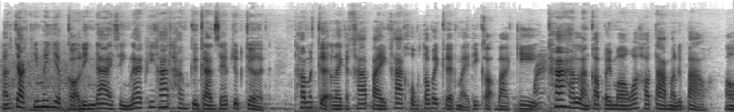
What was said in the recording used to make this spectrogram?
หลังจากที่ไม่เหยียบเกาะลิงได้ สิ่งแรกที่ข้าทำคือการเซฟจุดเกิด ถ้ามันเกิดอะไรกับข้าไปข้าคงต้องไปเกิดใหม่ที่เกาะบาร์กี้ข้าหันหลังกลับไปมองว่าเขาตามมาหรือเปล่าอ๋อ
